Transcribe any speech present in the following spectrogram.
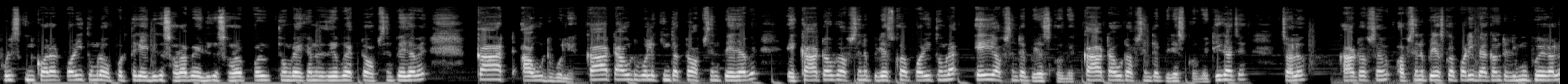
ফুল স্ক্রিন করার পরেই তোমরা উপর থেকে এইদিকে সরাবে এদিকে সরার পর তোমরা এখানে দেখবে একটা অপশন পেয়ে যাবে কাট আউট বলে। কাট আউট বলে কিন্তু একটা অপশন পেয়ে যাবে। এই কাট আউট অপশানে প্রেস করার পরেই তোমরা এই অপশনটা প্রেস করবে। কাট আউট অপশনটা প্রেস করবে। ঠিক আছে? চলো কাট অপশন অপশানে প্রেস করার পরই ব্যাকগ্রাউন্ডটা রিমুভ হয়ে গেল।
